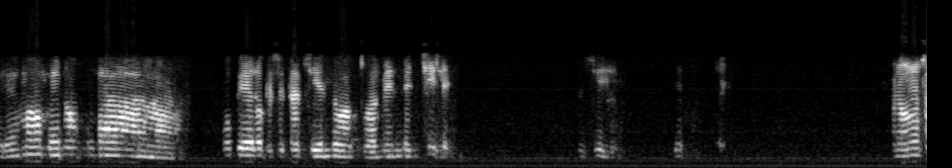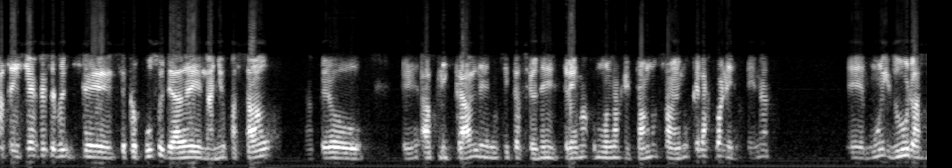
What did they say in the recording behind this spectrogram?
pero es más o menos una copia de lo que se está haciendo actualmente en Chile. Bueno, una que se, se, propuso ya del año pasado, pero es aplicable en situaciones extremas como las que estamos. Sabemos que las cuarentenas eh, muy duras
